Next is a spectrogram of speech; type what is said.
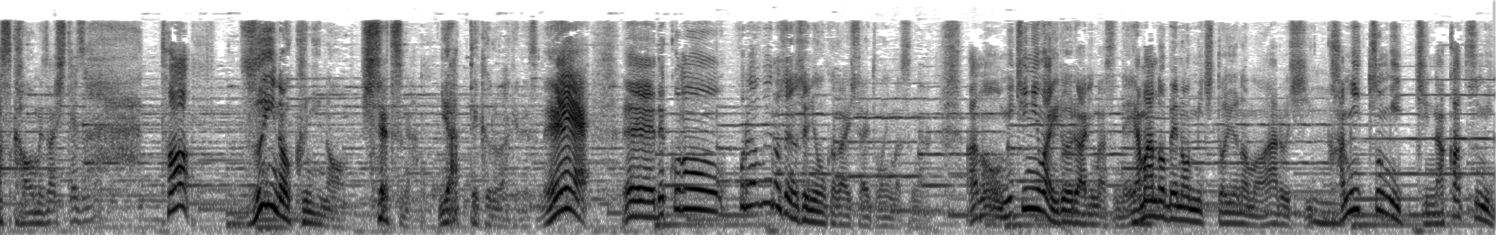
飛鳥を目指してずっと隋の国の施設がやってくるわけですね。えー、で、この、これは上野先生にお伺いしたいと思いますが、あの、道にはいろいろありますね。山辺の道というのもあるし、上津道、中津道、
